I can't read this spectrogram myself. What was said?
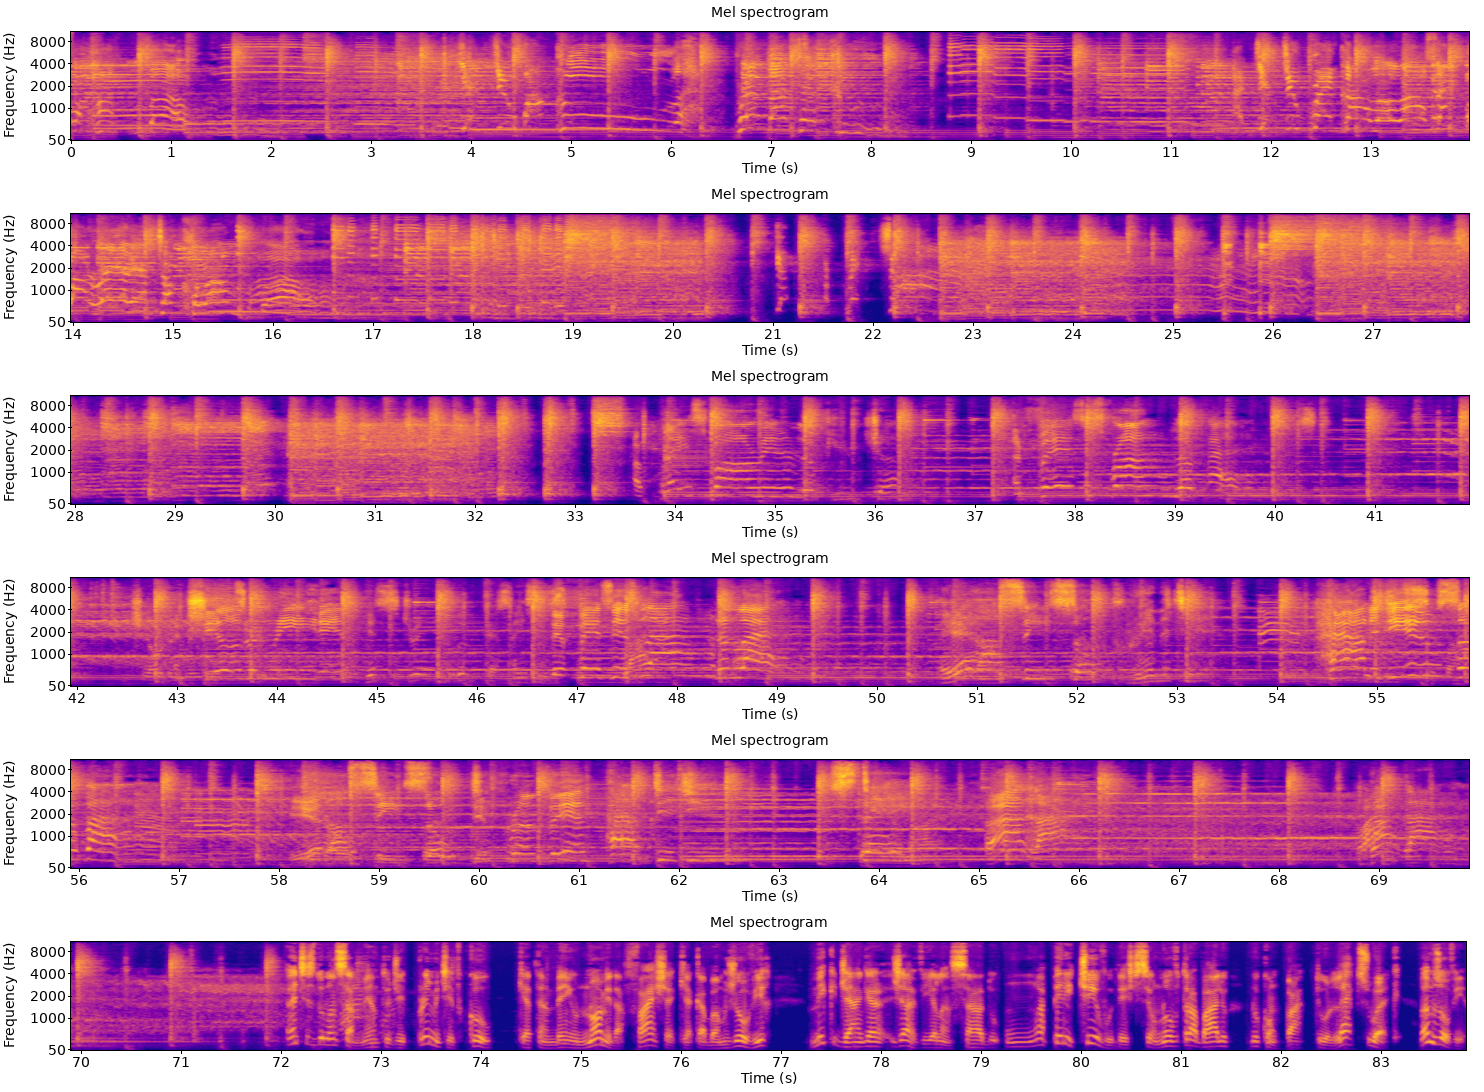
我 place far in the future and faces from the past. Children. And children reading history their faces, their faces loud and loud. It all seems so primitive. How did you survive? It all seems so different then. How did you Antes do lançamento de Primitive Cool, que é também o nome da faixa que acabamos de ouvir, Mick Jagger já havia lançado um aperitivo deste seu novo trabalho no compacto Let's Work. Vamos ouvir.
